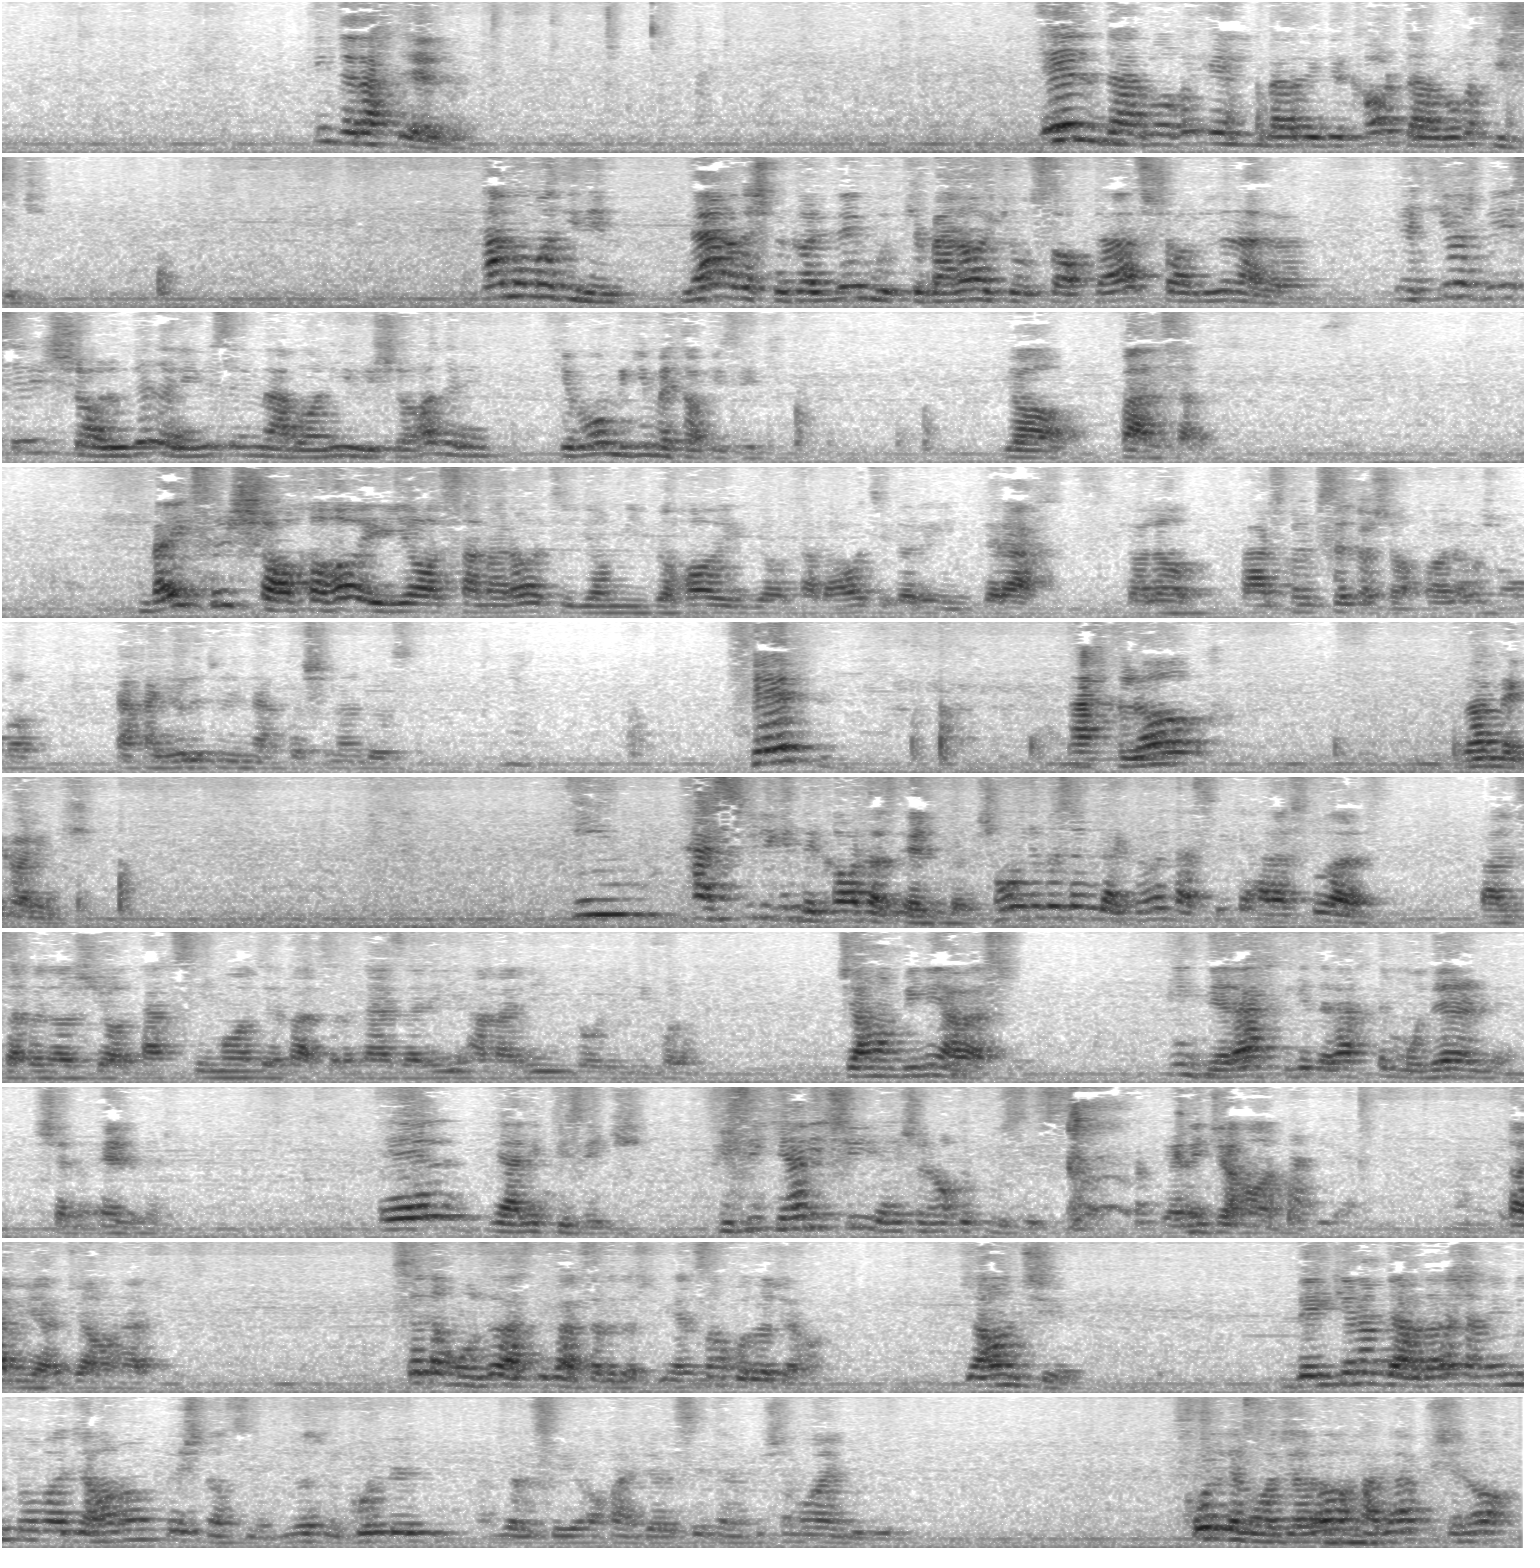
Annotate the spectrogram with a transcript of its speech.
این درخت علم. علم در واقع علم برای دکارت در واقع فیزیک. اما ما دیدیم نقدش به گالیله بود که بنایی که او ساخته است شالوده ندارن احتیاج به یه سری شالوده داریم یه سری مبانی ریشه ها داریم که به اون میگیم متافیزیک یا فلسفه. و یک سری شاخه های یا ثمراتی یا میوه های یا طبعاتی داره این درخت. حالا فرض کنیم سه تا شاخه. حالا با شما با تخیلتون این نقاشی من درست طب اخلاق و مکانیک. این تصویری که دکارت از علم داره. شما اینو بزنید در کنار تصویری که ارسطو از فلسفه داشت یا تقسیمات فلسفه نظری عملی تولیدی فلان. جهان بینی شد. این درخت دیگه درخت مدرن شنو علمه علم یعنی فیزیک. فیزیک یعنی چی؟ یعنی شناخت پوزیست یعنی جهان. طبیعت جهان هست سه تا موضوع اصلی فلسفه داشت. انسان خدا جهان. جهان چیه؟ بیکن هم دغدغه‌اش هم این بود که ما باید جهان رو بشناسیم. یادتون کل جلسه آخرین جلسه پیش ما این بود. کل ماجرا هدف شناخت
